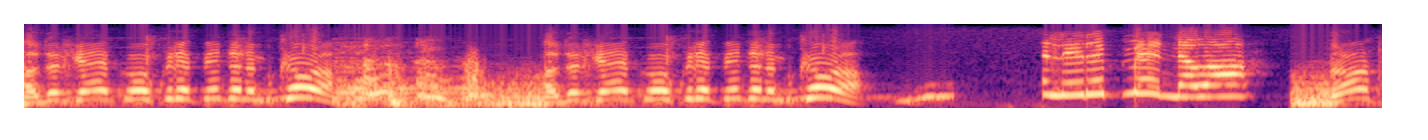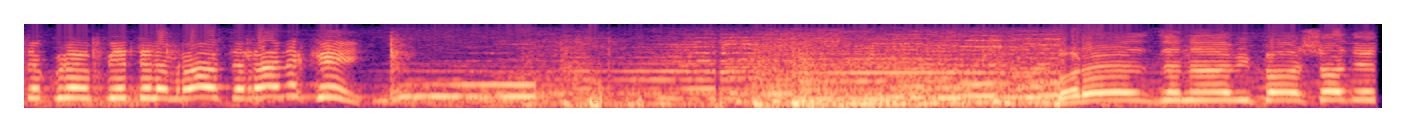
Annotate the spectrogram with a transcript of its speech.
ئەو دەرگایە کۆ کورە پێدەنم بکەوە ئەو دەرگایە کۆ کورە پێدەنم بکەوە لێرە بمێنەوە ڕاستە کورە پێدەنم ڕاستە ڕانەکەی بەڕێز دە ناوی پاشا دێت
